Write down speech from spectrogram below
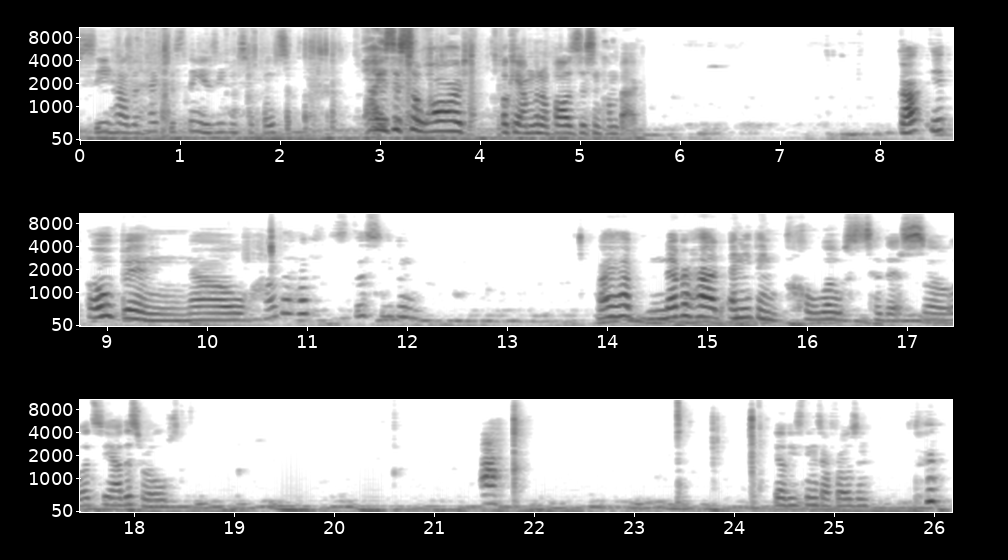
see how the heck this thing is even supposed to. Why is this so hard? Okay, I'm gonna pause this and come back. Got it open. Now, how the heck is this even... I have never had anything close to this, so let's see how this rolls. Ah! Yo, these things are frozen.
